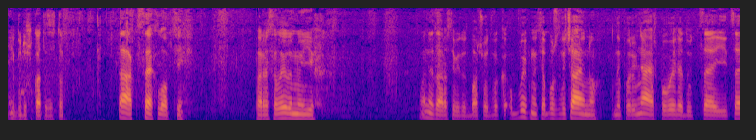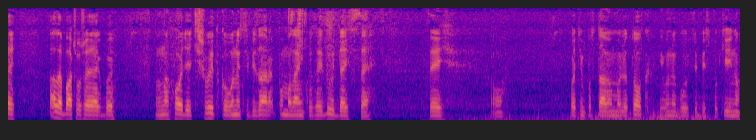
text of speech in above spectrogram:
І буду шукати застав. Так, все, хлопці. Переселили ми їх. Вони зараз собі тут бачу обвикнуться, бо ж звичайно не порівняєш по вигляду цей і цей. Але бачу вже якби знаходять швидко, вони собі зараз помаленьку зайдуть, дай все. Цей, о. Потім поставимо люток і вони будуть собі спокійно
